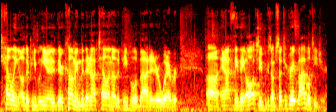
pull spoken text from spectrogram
telling other people, you know, they're coming, but they're not telling other people about it or whatever. Uh, and I think they ought to because I'm such a great Bible teacher.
